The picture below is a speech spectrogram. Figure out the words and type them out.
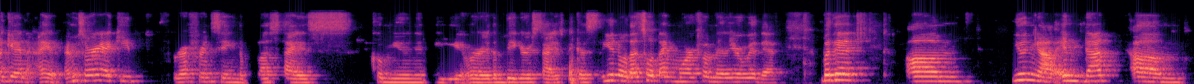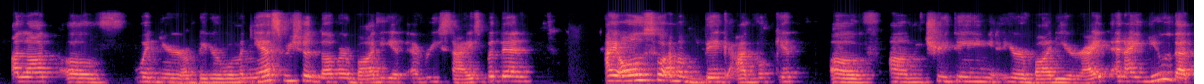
again, I, I'm sorry I keep referencing the plus size community or the bigger size because you know that's what I'm more familiar with it. But then um yun nga, in that um a lot of when you're a bigger woman, yes, we should love our body at every size, but then I also am a big advocate of um, treating your body right. And I knew that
